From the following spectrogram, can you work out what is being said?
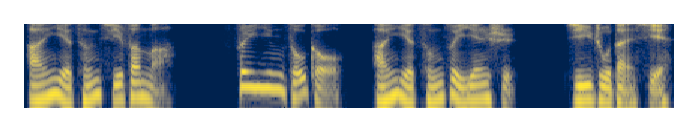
俺也曾骑翻马，飞鹰走狗；俺也曾醉烟市，击筑弹鞋；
